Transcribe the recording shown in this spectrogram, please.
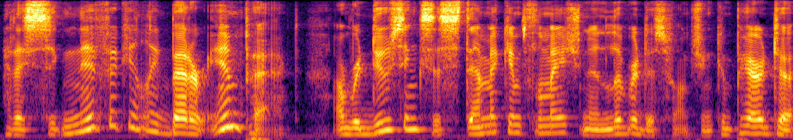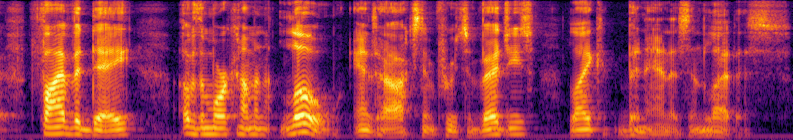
had a significantly better impact on reducing systemic inflammation and liver dysfunction compared to five a day of the more common low antioxidant fruits and veggies, like bananas and lettuce.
